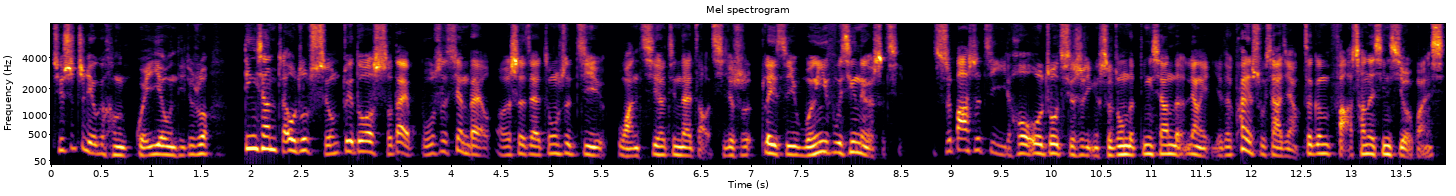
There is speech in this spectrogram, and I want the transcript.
其实这里有个很诡异的问题，就是说丁香在欧洲使用最多的时代不是现代，而是在中世纪晚期和近代早期，就是类似于文艺复兴那个时期。十八世纪以后，欧洲其实饮食中的丁香的量也在快速下降，这跟法餐的兴起有关系。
